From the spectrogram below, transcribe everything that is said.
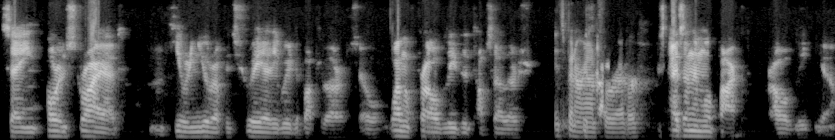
saying orange triad here in Europe, it's really, really popular. So one of probably the top sellers. It's been around besides, forever. Besides Animal Pak, probably, yeah.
